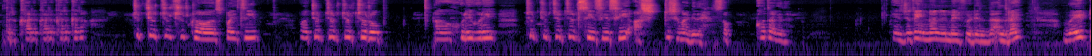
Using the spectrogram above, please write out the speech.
ಒಂಥರ ಖರ ಖರ ಖರ. ಖರ ಚುರ್ ಚುರ್ ಚುರ್ ಚುರ್ ಸ್ಪೈಸಿ ಚುರ್ ಚುರ್ ಚುರ್, ಚೂರು. ಹುಳಿ ಹುಳಿ. ಚುರ್ ಚುರ್ ಚುರ್ ಚುರ್ ಸಿ ಸಿ ಸಿ ಅಷ್ಟು ಚೆನ್ನಾಗಿದೆ. ಸಖತ್ತಾಗಿದೆ. ಇದ್ರ ಜೊತೆ ಇನ್ನೊಂದು ಬೆನಿಫಿಟ್ ಇದೆ ಅಂದರೆ ವೆಯ್ಟ್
